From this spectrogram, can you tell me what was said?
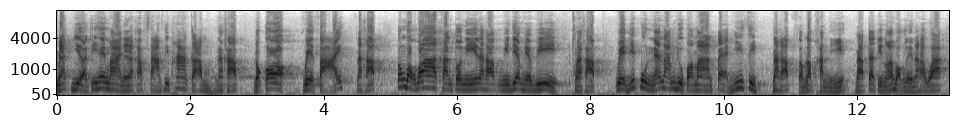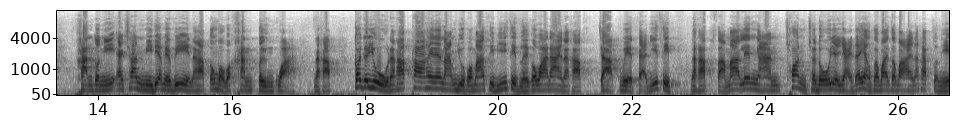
แม็กเหยื่อที่ให้มาเนี่ยนะครับ35 กรัมนะครับแล้วก็เวทสายนะครับต้องบอกว่าคันตัวนี้นะครับ Medium Heavy นะครับ เวทญี่ปุ่นแนะนำอยู่ประมาณ 8-20 นะครับสำหรับคันนี้นะครับแต่ตีน้อยบอกเลยนะครับว่าคันตัวนี้ Action Medium Heavy นะครับต้องบอกว่าคันตึงกว่านะครับก็จะอยู่นะครับถ้าให้แนะนำอยู่ประมาณ 10-20 เลยก็ว่าได้นะครับจากเวท 8-20 นะครับสามารถเล่นงานช่อนชโดใหญ่ ๆ ได้อย่างสบายๆนะครับตัวนี้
